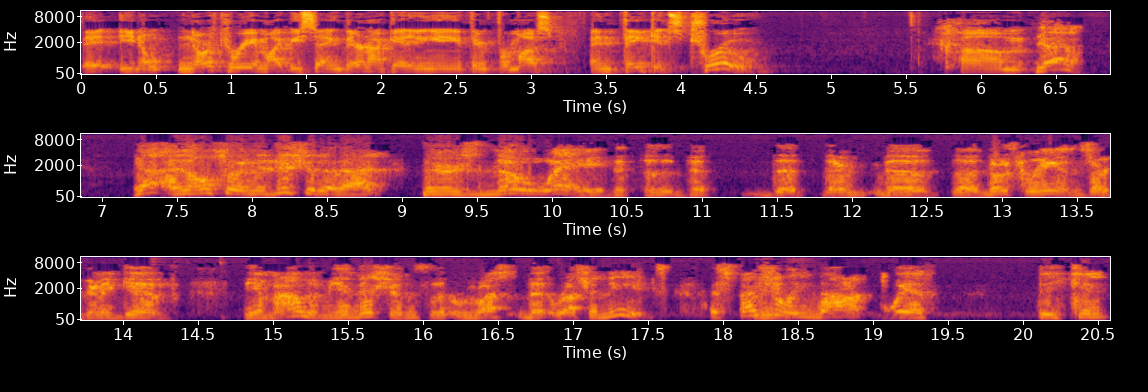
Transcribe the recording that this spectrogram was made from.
It, you know north korea might be saying they're not getting anything from us and think it's true. Um, Yeah, yeah, and also in addition to that, there's no way that the that the the the, the North Koreans are going to give the amount of munitions that Rus- that Russia needs, especially not with the con-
